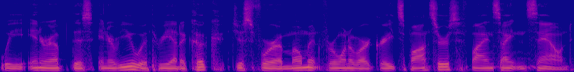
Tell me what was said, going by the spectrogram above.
We interrupt this interview with Riata Cook just for a moment for one of our great sponsors, Fine Sight and Sound.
